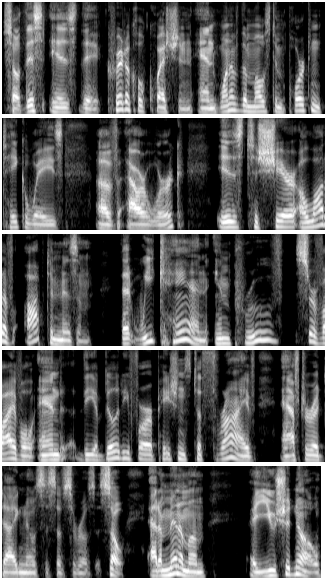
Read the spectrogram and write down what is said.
So, this is the critical question, and one of the most important takeaways of our work is to share a lot of optimism that we can improve survival and the ability for our patients to thrive after a diagnosis of cirrhosis. So, at a minimum, uh, you should know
